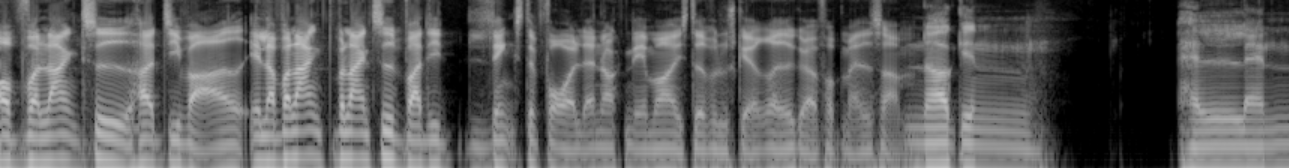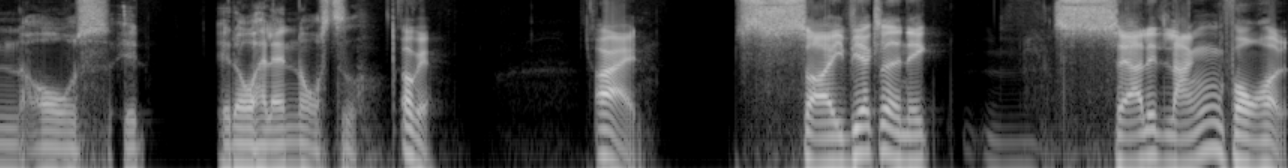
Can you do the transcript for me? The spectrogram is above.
Og hvor lang tid har de varet? Eller hvor lang, hvor lang tid var dit længste forhold, er nok nemmere, i stedet for at du skal redegøre for dem alle sammen. Nok en halvanden års... Et, et år, halvanden års tid. Okay. Alright. Så i virkeligheden ikke særligt lange forhold.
